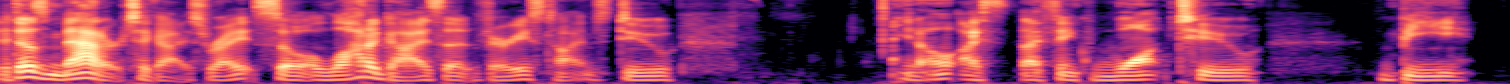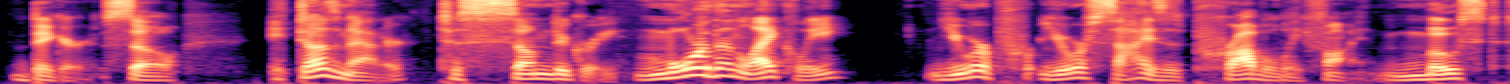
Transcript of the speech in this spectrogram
it does matter to guys right? So a lot of guys at various times do you know i i think want to be bigger. So it does matter to some degree. More than likely your your size is probably fine most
